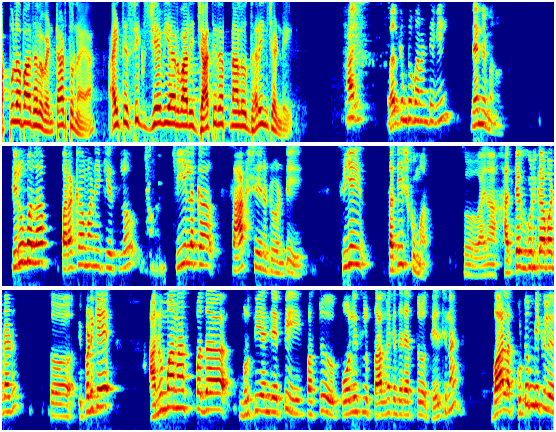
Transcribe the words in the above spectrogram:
అప్పుల బాధలు వెంటాడుతున్నాయా? అయితే సిక్స్ జేవిఆర్ వారి జాతిరత్నాలు ధరించండి. Hi welcome to Manam TV. నేను మీ మనోజ్. తిరుమల పరకామణి కేసులో కీలక సాక్షి అయినటువంటి సిఐ సతీష్ కుమార్. సో ఆయన హత్యకు గురి కాబడ్డాడు. సో ఇప్పటికే అనుమానాస్పద మృతి అని చెప్పి ఫస్ట్ పోలీసులు ప్రాథమిక దర్యాప్తులో తేల్చిన వాళ్ళ కుటుంబీకులు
